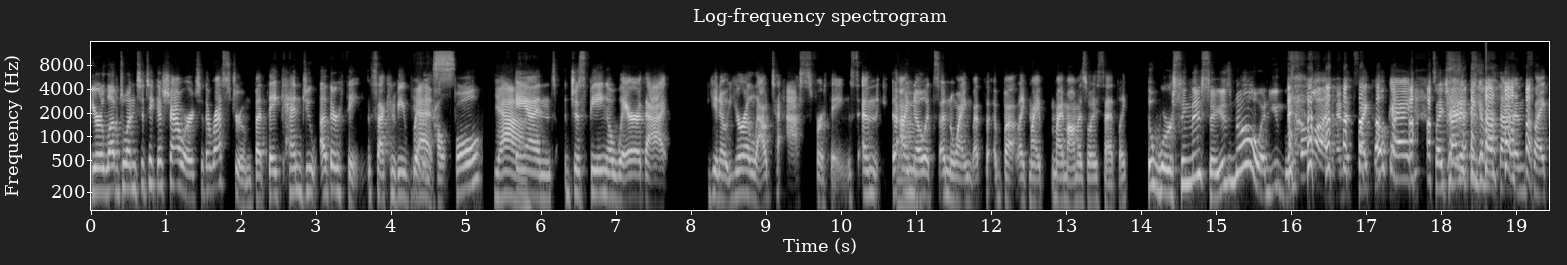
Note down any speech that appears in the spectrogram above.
your loved one to take a shower to the restroom, but they can do other things that can be really Yes. helpful Yeah. and just being aware that you know you're allowed to ask for things and i know it's annoying but but like my my mom has always said like the worst thing they say is no and you move on and it's like okay. So i try to think about that and it's like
